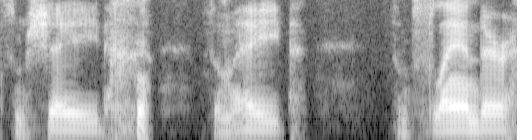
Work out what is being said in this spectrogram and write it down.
some shade, some hate, some slander.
